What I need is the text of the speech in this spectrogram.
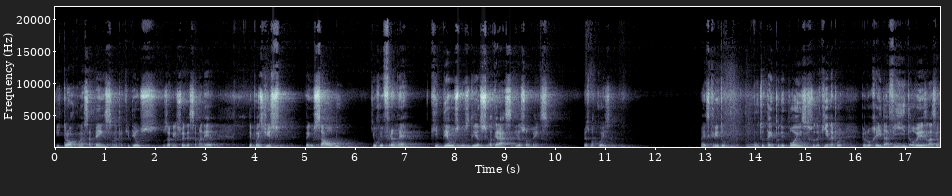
e trocam essa bênção né, para que Deus os abençoe dessa maneira. Depois disso, vem o salmo, que o refrão é: que Deus nos dê a sua graça e a sua bênção. Mesma coisa. Não é escrito muito tempo depois, isso daqui, né, por, pelo rei Davi, talvez, lá assim,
